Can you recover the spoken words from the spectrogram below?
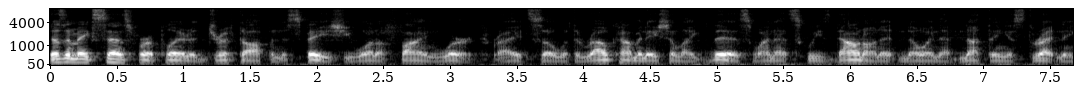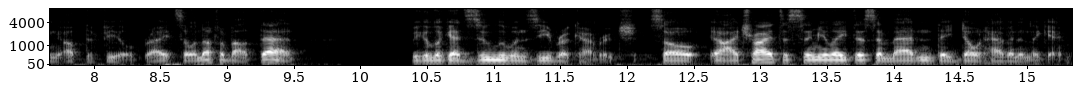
doesn't make sense for a player to drift off into space. You want to find work, right? So with a route combination like this, why not squeeze down on it knowing that nothing is threatening up the field, right? So enough about that. We can look at Zulu and Zebra coverage. So you know, I tried to simulate this in Madden. They don't have it in the game.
